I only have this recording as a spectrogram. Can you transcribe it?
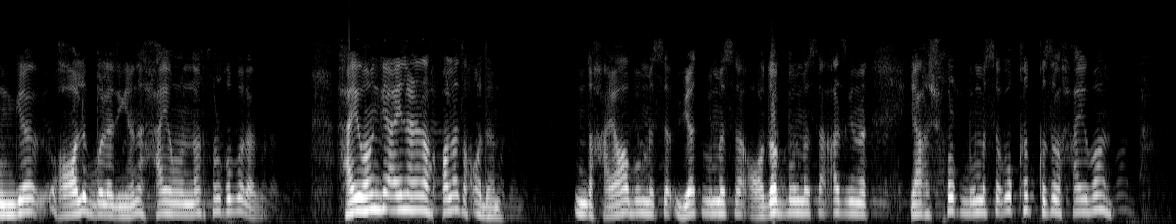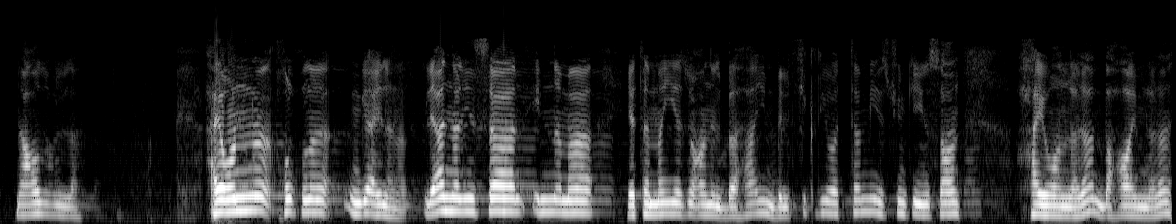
Unga g'olib bo'ladigani hayvonlar xulqi bo'ladi. Hayvonga aylanib qoladi odam. Unda hayo bo'lmasa uyat bo'lmasa odob bo'lmasa ozgina yaxshi xulq bo'lmasa u qip qizil hayvon hayvonni xulqini unga aylanadi chunki inson hayvonlardan bahoimlardan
